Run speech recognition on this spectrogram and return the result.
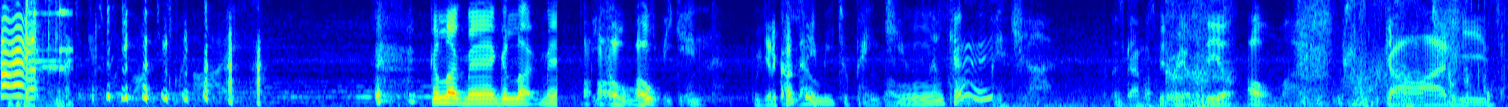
Ah! Good luck, man. Good luck, man. Oh, oh. We begin. We get a Allow cutscene. me to paint you Okay. full picture. This guy must be the real deal. Oh my god, he's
